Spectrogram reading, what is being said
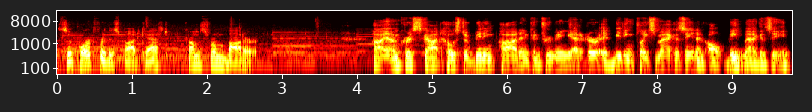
Support for this podcast comes from Baader. Hi, I'm Chris Scott, host of MeatingPod and contributing editor at Meatingplace Magazine and Alt Meat Magazine.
